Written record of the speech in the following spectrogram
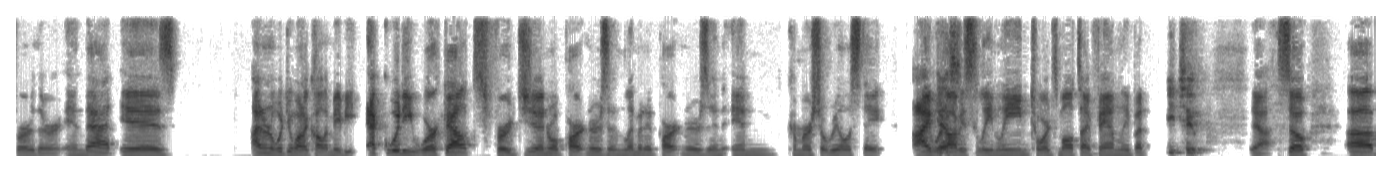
further. And that is I don't know what you want to call it, maybe equity workouts for general partners and limited partners in, in commercial real estate. I would Yes. obviously lean towards multifamily, but Me too. yeah. So, uh,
